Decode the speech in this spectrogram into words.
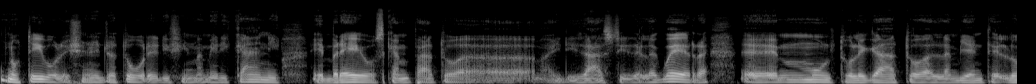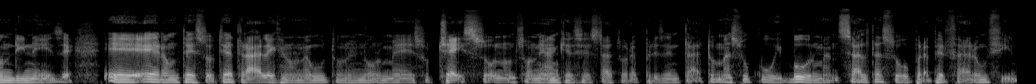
notevole sceneggiatore di film americani, ebreo, scampato a, ai disastri della guerra, eh, molto legato all'ambiente londinese. E era un testo teatrale che non ha avuto un enorme successo, non so neanche se è stato rappresentato, ma su cui Burman salta sopra per fare un film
